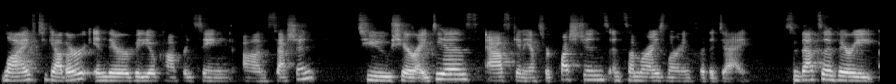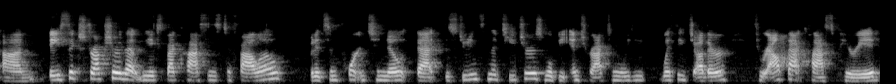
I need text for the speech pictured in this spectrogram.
live together in their video conferencing um, session to share ideas, ask and answer questions, and summarize learning for the day. So that's a very um, basic structure that we expect classes to follow, but it's important to note that the students and the teachers will be interacting with, with each other throughout that class period.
